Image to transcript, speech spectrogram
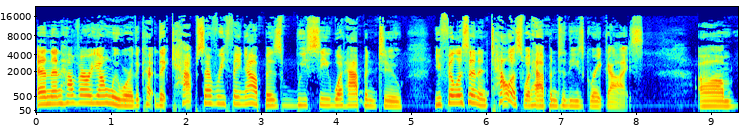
and then how very young we were. That that caps everything up as we see what happened to. You fill us in and tell us what happened to these great guys. Um,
